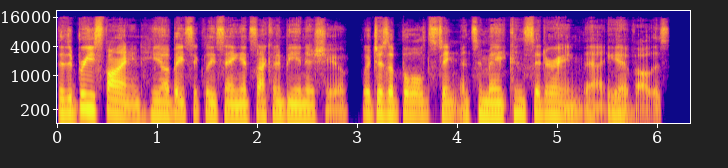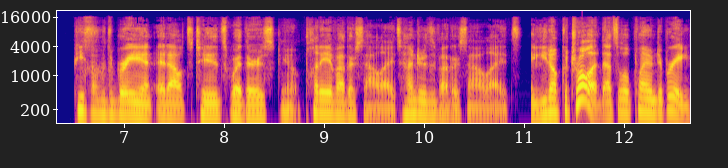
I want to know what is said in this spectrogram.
The debris is fine, you know, basically saying it's not going to be an issue, which is a bold statement to make considering that you have all this pieces of debris at, at, altitudes where there's you know plenty of other satellites, hundreds of other satellites. You don't control it. That's the whole point of debris.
